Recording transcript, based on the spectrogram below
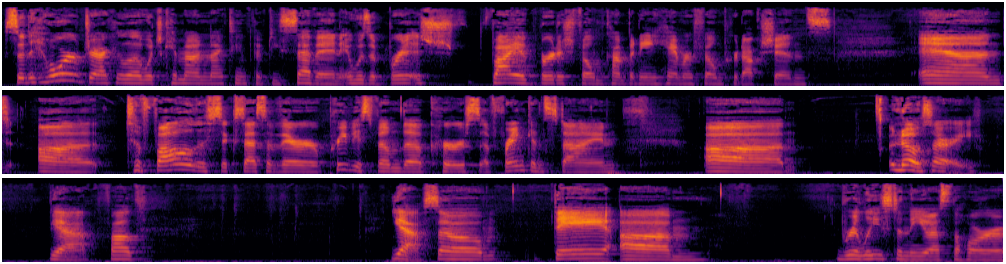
So the Horror of Dracula, which came out in 1957, it was a British by a British film company, Hammer Film Productions. And uh, to follow the success of their previous film, The Curse of Frankenstein, uh, no, sorry, yeah, followed. Yeah, so they um, released in the U.S. the horror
